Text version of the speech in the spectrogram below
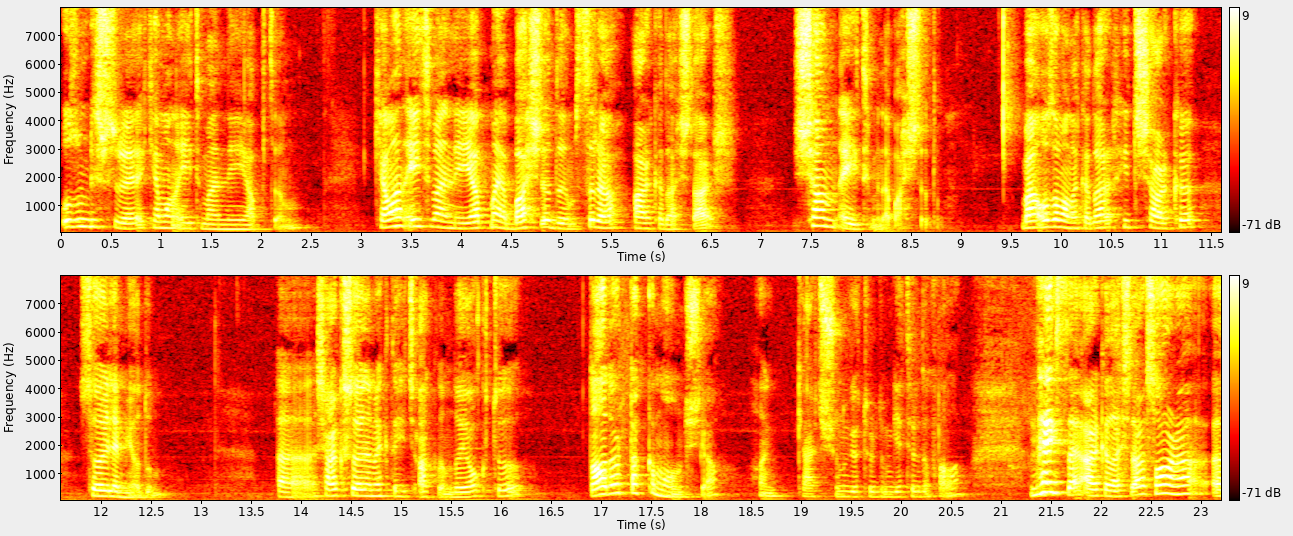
Uzun bir süre keman eğitmenliği yaptım. Keman eğitmenliği yapmaya başladığım sıra arkadaşlar şan eğitimine başladım. Ben o zamana kadar hiç şarkı söylemiyordum. Ee, şarkı söylemek de hiç aklımda yoktu. Daha 4 dakika mı olmuş ya? Hani gerçi şunu götürdüm getirdim falan. Neyse arkadaşlar sonra e,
